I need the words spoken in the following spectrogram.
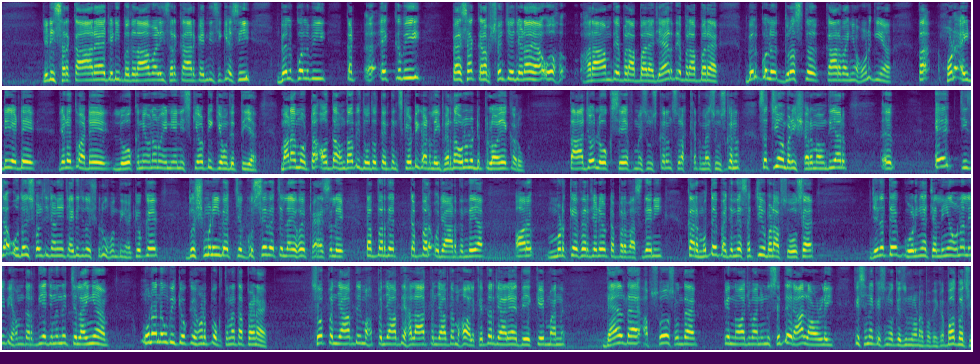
ਜਿਹੜੀ ਸਰਕਾਰ ਹੈ, ਜਿਹੜੀ ਬਦਲਾਅ ਵਾਲੀ ਸਰਕਾਰ ਕਹਿੰਦੀ ਸੀ ਕਿ ਅਸੀਂ ਬਿਲਕੁਲ ਵੀ ਘੱਟ- ਇੱਕ ਵੀ ਪੈਸਾ ਕਰਪਸ਼ਨ 'ਚ ਜਿਹੜਾ ਆ, ਉਹ ਹਰਾਮ ਦੇ ਬਰਾਬਰ ਹੈ, ਜ਼ਹਿਰ ਦੇ ਬਰਾਬਰ ਹੈ। ਬਿਲਕੁਲ ਦਰੁਸਤ ਕਾਰਵਾਈਆਂ ਹੋਣਗੀਆਂ, ਤਾਂ ਹੁਣ ਐਡੇ ਐਡੇ ਜਿਹੜੇ ਤੁਹਾਡੇ ਲੋਕ ਨੇ, ਉਹਨਾਂ ਨੂੰ ਇੰਨੀ ਇੰਨੀ ਸਿਕਿਉਰਿਟੀ ਕਿਉਂ ਦਿੱਤੀ ਹੈ? ਮਾੜਾ ਮੋਟਾ ਅਹੁਦਾ ਹੁੰਦਾ ਵੀ ਦੋ ਦੋ ਤਿੰਨ ਤਿੰਨ ਸਿਕਿਉਰਿਟੀ ਗਾਰਡ ਲਈ ਫਿਰਦਾ, ਉਹਨਾਂ ਨੂੰ ਡਿਪਲੋਏ ਕਰੋ। ਤਾਂ ਜੋ ਲੋਕ ਸੇਫ ਮਹਿਸੂਸ ਕਰਨ, ਸੁਰੱਖਿਅਤ ਮਹਿਸੂਸ ਕਰਨ। ਸੱਚੀਓ ਬੜੀ ਸ਼ਰਮ ਆਉਂਦੀ ਯਾਰ ਇਹ ਚੀਜ਼ਾਂ ਉਦੋਂ ਹੀ ਸੁਲਝ ਜਾਣੀਆਂ ਚਾਹੀਦੀਆਂ ਜਦੋਂ ਸ਼ੁਰੂ ਹੁੰਦੀਆਂ, ਕਿਉਂਕਿ ਦੁਸ਼ਮਣੀ ਵਿੱਚ, ਗੁੱਸੇ ਵਿੱਚ ਲਏ ਹੋਏ ਫੈਸਲੇ ਟੱਬਰ ਦੇ ਟੱਬਰ ਉਜਾੜ ਦਿੰਦੇ ਆ। ਔਰ ਮੁੜ ਕੇ ਫਿਰ ਜਿਹੜੇ ਉਹ ਟੱਬਰ ਵਸਦੇ ਨਹੀਂ ਘਰ ਮੁੱਦੇ ਪੈ ਜਾਂਦੇ ਸੱਚੀ ਬੜਾ ਅਫਸੋਸ ਹੈ। ਜਿਹਨਾਂ ਤੇ ਗੋਲੀਆਂ ਚੱਲੀਆਂ, ਉਹਨਾਂ ਲਈ ਵੀ ਹਮਦਰਦੀ ਹੈ, ਜਿਨ੍ਹਾਂ ਨੇ ਚਲਾਈਆਂ, ਉਹਨਾਂ ਨੂੰ ਵੀ ਕਿਉਂਕਿ ਹੁਣ ਭੁਗਤਣਾ ਤਾਂ ਪੈਣਾ ਹੈ। ਸੋ ਪੰਜਾਬ ਦੇ ਮਾਹ- ਪੰਜਾਬ ਦੇ ਹਾਲਾਤ, ਪੰਜਾਬ ਦਾ ਮਾਹੌਲ ਕਿੱਧਰ ਜਾ ਰਿਹਾ ਹੈ, ਦੇਖ ਕੇ ਮਨ ਦਹਿਲਦਾ ਅਫਸੋਸ ਹੁੰਦਾ ਕਿ ਨੌਜਵਾਨੀ ਨੂੰ ਸਿੱਧੇ ਰਾਹ ਲਾਉਣ ਲਈ ਕਿਸੇ ਨਾ ਕਿਸੇ ਨੂੰ ਅੱਗੇ ਜ਼ਰੂਰ ਆਉਣਾ ਪਵੇਗਾ। ਬਹੁਤ ਬਹੁਤ ਸ਼ੁਕਰੀਆ।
